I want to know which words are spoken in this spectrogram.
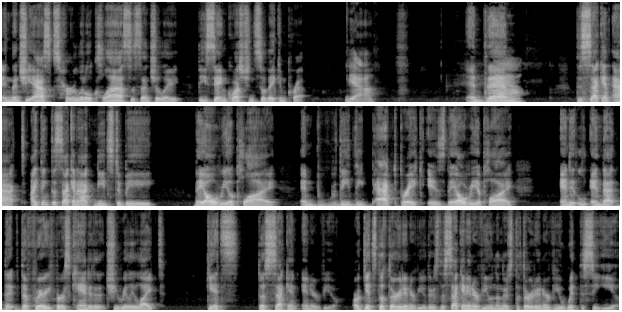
and then she asks her little class essentially these same questions so they can prep. Yeah. And then Yeah. the second act, I think the second act needs to be they all reapply and the the act break is they all reapply and it and that the, the very first candidate she really liked gets the second interview or gets the third interview. There's the second interview and then there's the third interview with the CEO.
